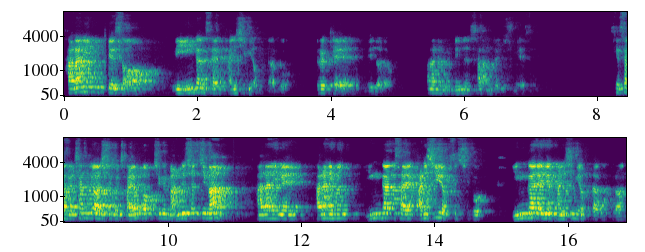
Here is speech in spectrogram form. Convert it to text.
하나님께서 우리 인간사에 관심이 없다고 그렇게 믿어요. 하나님을 믿는 사람들 중에서. 세상을 창조하시고 자연 법칙을 만드셨지만 하나님의 하나님은 인간사에 관심이 없으시고 인간에게 관심이 없다고 그런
